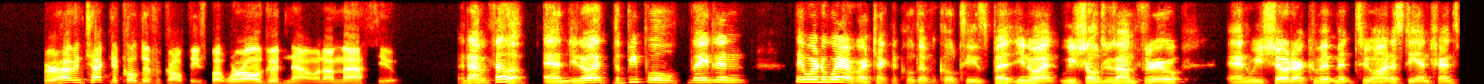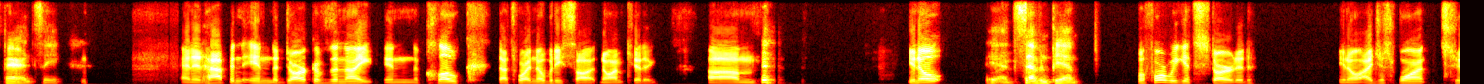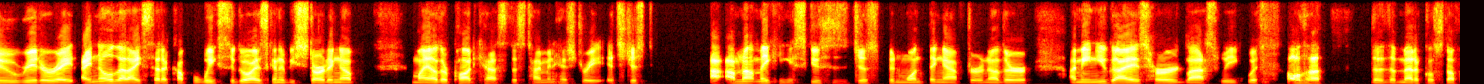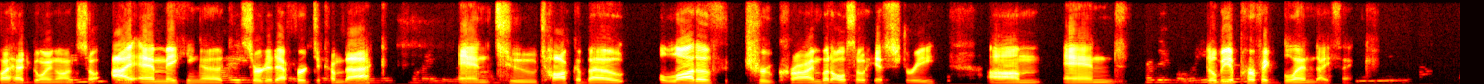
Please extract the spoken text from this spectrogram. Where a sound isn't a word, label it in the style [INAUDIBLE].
we're having technical difficulties, but we're all good now. And I'm Matthew. And I'm Philip. And you know what? The people they didn't they weren't aware of our technical difficulties, but you know what? We shouldered on through and we showed our commitment to honesty and transparency. [LAUGHS] And it happened in the dark of the night in the cloak. That's why nobody saw it. No, I'm kidding. Um [LAUGHS] you know, Yeah, it's 7 p.m. before we get started, you know, I just want to reiterate. I know that I said a couple weeks ago I was going to be starting up my other podcast this time in history. It's just I, I'm not making excuses. It's just been one thing after another. I mean, you guys heard last week with all the the, the medical stuff I had going on. So I am making a concerted effort to come back and to talk about a lot of true crime, but also history. Um, and it'll be a perfect blend, I think.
